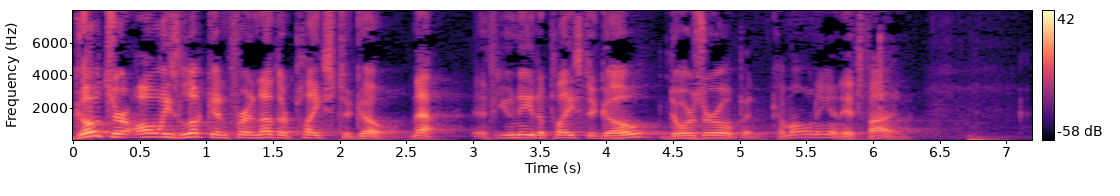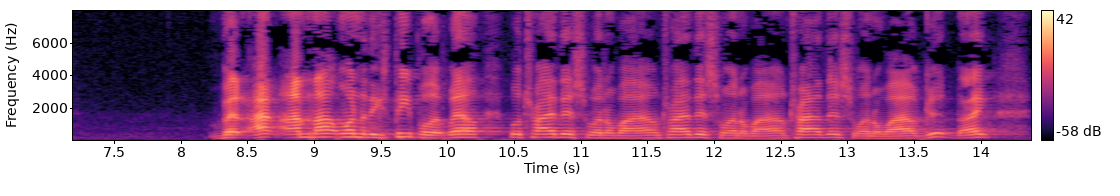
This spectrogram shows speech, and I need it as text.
Goats are always looking for another place to go. Now, if you need a place to go, doors are open. Come on in, it's fine. But I, am not one of these people that, well, we'll try this one a while, and try this one a while, and try this one a while. Good night.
